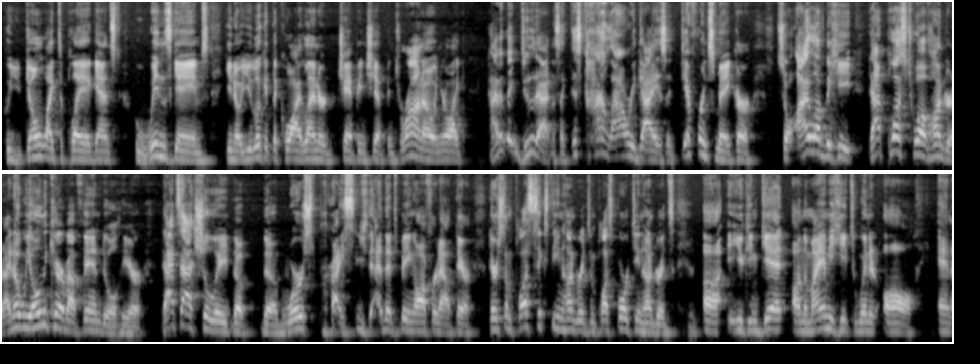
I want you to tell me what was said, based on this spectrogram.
who you don't like to play against, who wins games. You know, you look at the Kawhi Leonard championship in Toronto and you're like, how did they do that? And it's like, this Kyle Lowry guy is a difference maker. So I love the Heat. That plus 1200. I know we only care about FanDuel here. That's actually the, the worst price that's being offered out there. There's some plus 1600s and plus 1400s uh, you can get on the Miami Heat to win it all. And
